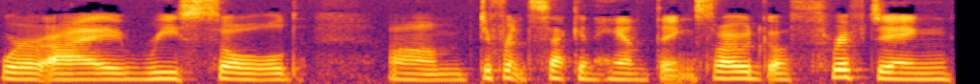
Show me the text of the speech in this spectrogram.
where i resold um, different secondhand things so i would go thrifting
